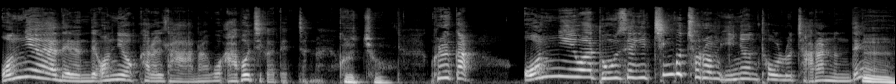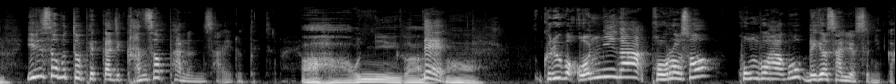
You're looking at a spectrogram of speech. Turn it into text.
언니여야 되는데 언니 역할을 다 안 하고 아버지가 됐잖아요. 그렇죠. 그러니까 언니와 동생이 친구처럼 2년 터울로 자랐는데 음. 1서부터 100까지 간섭하는 사이로 되잖아요. 아하, 언니가. 네. 어. 그리고 언니가 벌어서 공부하고 먹여 살렸으니까.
